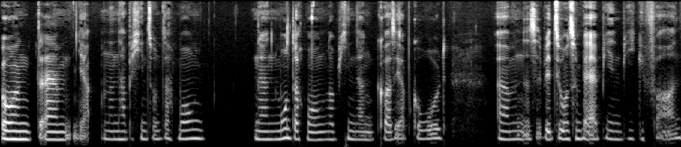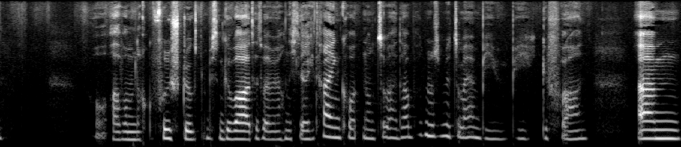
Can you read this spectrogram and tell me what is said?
Und ähm, ja, und dann habe ich ihn Sonntagmorgen einen Montagmorgen habe ich ihn dann quasi abgeholt. Ähm, dann sind wir zu unserem Airbnb gefahren. Oh, aber haben noch gefrühstückt, ein bisschen gewartet, weil wir noch nicht direkt rein konnten und so weiter. Aber dann sind wir zum Airbnb gefahren. Ähm,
